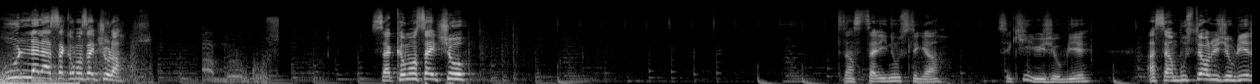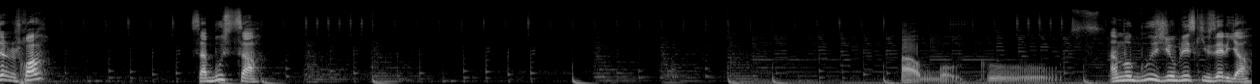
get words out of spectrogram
Ouh là là, ça commence à être chaud là. Ça commence à être chaud. Putain, Stalinus, les gars. C'est qui lui J'ai oublié. Ah, c'est un booster, lui, j'ai oublié, je crois. Ça booste ça. Amogus. Amogus, j'ai oublié ce qu'il faisait, les gars.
